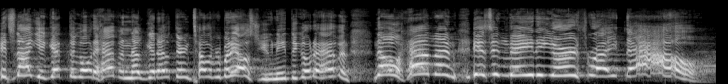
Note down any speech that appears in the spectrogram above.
It's not you get to go to heaven. Now get out there and tell everybody else you need to go to heaven. No, heaven is invading earth right now.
